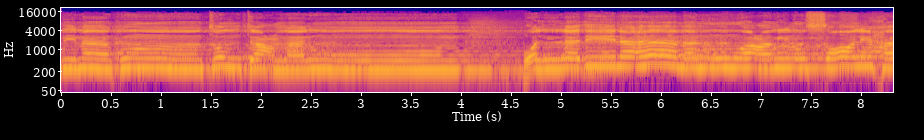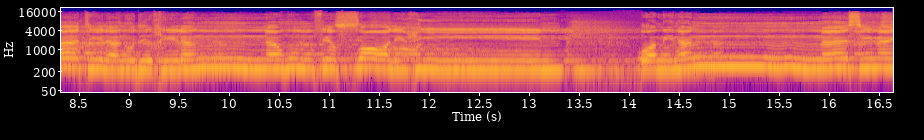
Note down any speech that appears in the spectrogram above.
بما كنتم تعملون. والذين آمنوا وعملوا الصالحات لندخلنهم في الصالحين. ومن الناس من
